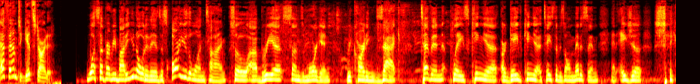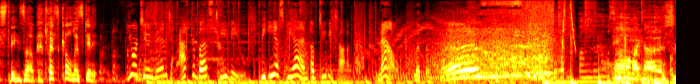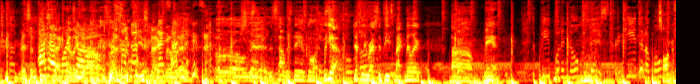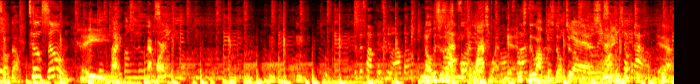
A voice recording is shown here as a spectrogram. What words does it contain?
anchor.fm to get started. What's up, everybody? You know what it is. It's Are You the One Time? So, uh, Bria Sons Morgan recording Zach. Tevin plays Kenya or gave Kenya a taste of his own medicine, and Asia shakes things up. Let's go. Let's get it. You're tuned in to AfterBuzz TV, the ESPN of TV talk. Now, let the buzz begin. Oh my gosh. Rest in peace, Mac Miller, y'all. Rest in peace, Mac Miller. Oh man, this is how this day is going. But yeah, definitely rest in peace, Mac Miller. Um, man, song is so dope. Too soon. Hey, Right, that part. Mm-hmm. Is this off his new album? No, this is the Last last, one. last one. Yeah. Which new album is dope too. Yeah, really. Swing. I can check it out. Yeah.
